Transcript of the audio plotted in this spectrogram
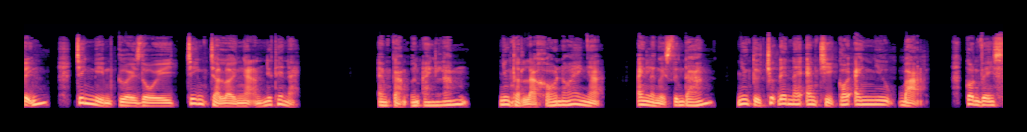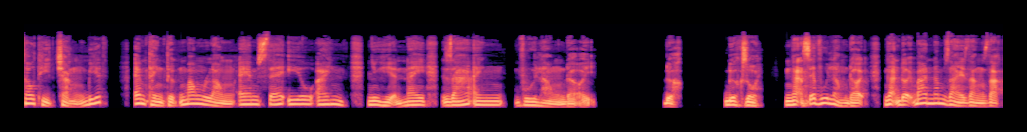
tĩnh, Trinh mỉm cười rồi Trinh trả lời Ngạn như thế này. Em cảm ơn anh lắm, nhưng thật là khó nói anh ạ. Anh là người xứng đáng, nhưng từ trước đến nay em chỉ coi anh như bạn. Còn về sau thì chẳng biết, em thành thực mong lòng em sẽ yêu anh, nhưng hiện nay giá anh vui lòng đợi. Được, được rồi, Ngạn sẽ vui lòng đợi, Ngạn đợi ba năm dài rằng giặc,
